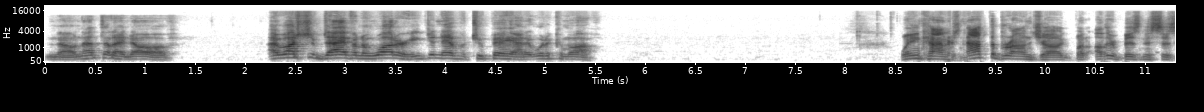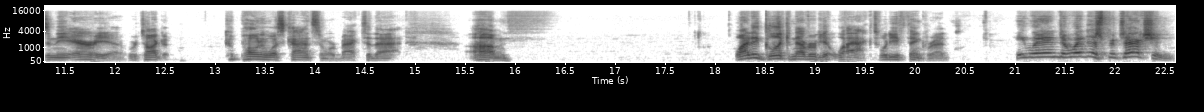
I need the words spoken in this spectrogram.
No, not that I know of. I watched him dive in the water. He didn't have a toupee on; it would have come off. Wayne Connors, not the brown jug, but other businesses in the area. We're talking Capone, Wisconsin. We're back to that. Um, why did Glick never get whacked? What do you think, Red? He went into witness protection,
